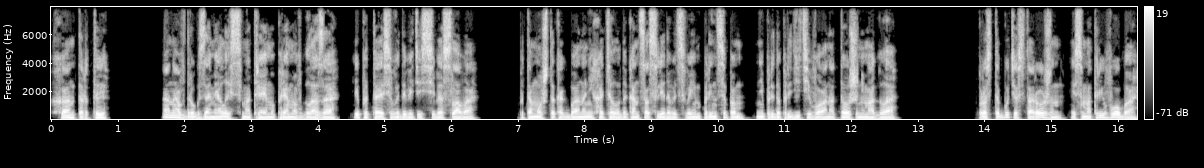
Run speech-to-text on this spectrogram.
«Хантер, ты...» Она вдруг замялась, смотря ему прямо в глаза и пытаясь выдавить из себя слова. Потому что, как бы она не хотела до конца следовать своим принципам, не предупредить его она тоже не могла. «Просто будь осторожен и смотри в оба.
